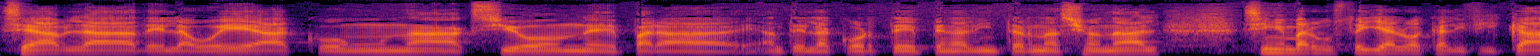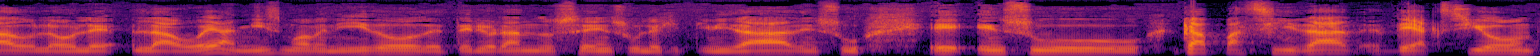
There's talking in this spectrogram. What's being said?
Se habla de la OEA con una acción eh, para ante la Corte Penal Internacional. Sin embargo, usted ya lo ha calificado. La, OEA mismo ha venido deteriorándose en su legitimidad, en su, eh, en su capacidad de acción.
